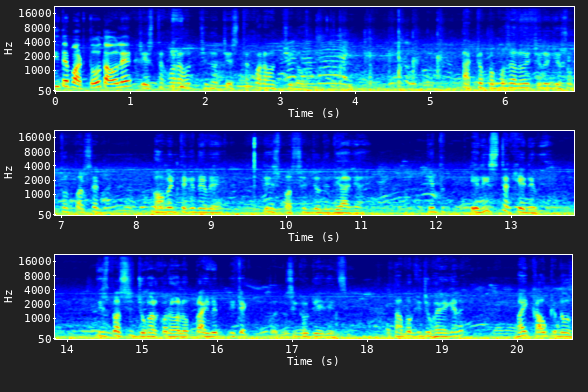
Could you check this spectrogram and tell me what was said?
দিতে পারতো তাহলে চেষ্টা করা হচ্ছিল চেষ্টা করা হচ্ছিল। একটা প্রপোজাল হয়েছিল যে সত্তর পার্সেন্ট গভর্নমেন্ট থেকে দেবে, তিরিশ পার্সেন্ট যদি দেওয়া যায়। কিন্তু এই রিস্কটা কে নেবে তিরিশ পার্সেন্ট জোগাড় করা হলো প্রাইভেট ডিটেক্ট সিকিউরিটি এজেন্সি তারপর কিছু হয়ে গেলে, ভাই কাউকে দোষ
